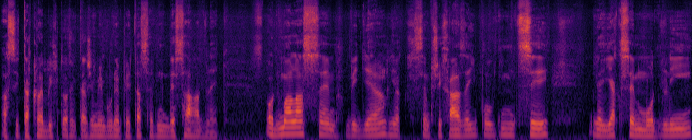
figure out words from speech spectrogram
Asi takhle bych to řekl, takže mi bude 75 let. Odmala jsem viděl, jak sem přicházejí poutníci, jak se modlí. E,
